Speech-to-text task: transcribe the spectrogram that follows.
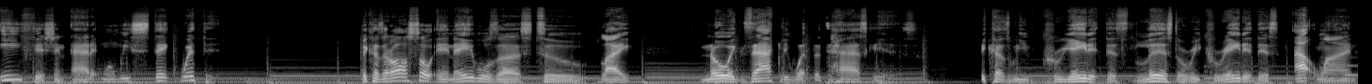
efficient at it when we stick with it. Because it also enables us to like know exactly what the task is because we've created this list or we created this outline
